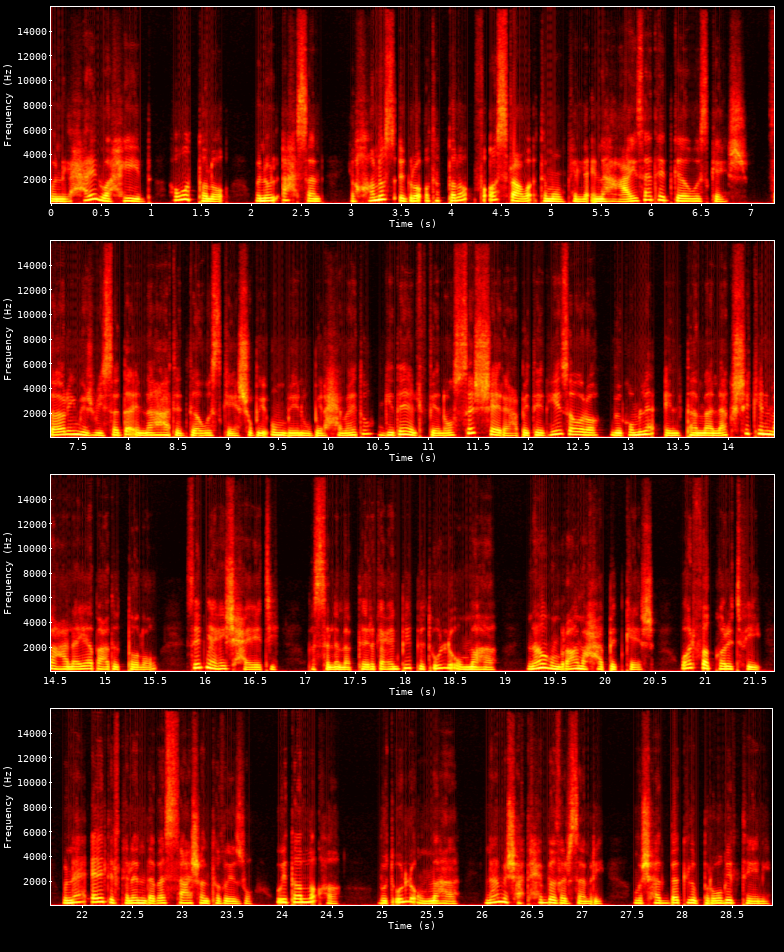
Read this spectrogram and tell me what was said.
وإن الحل الوحيد هو الطلاق وإنه الأحسن يخلص إجراءات الطلاق في أسرع وقت ممكن لأنها عايزة تتجوز كاش. زاري مش بيصدق إنها هتتجوز كاش وبيقوم بينه وبين حماته جدال في نص الشارع بتنهي زارا بجملة أنت مالكش كلمة عليا بعد الطلاق سيبني أعيش حياتي. بس لما بترجع البيت بتقول لأمها إنها عمرها ما حبت كاش ولا فكرت فيه؟ وإنها قالت الكلام ده بس عشان تغيظه ويطلقها. بتقول لأمها إنها مش هتحب غير زمري ومش هتبادله براجل تاني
